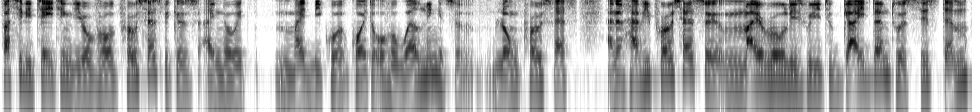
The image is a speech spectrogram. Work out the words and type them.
facilitating the overall process because I know it might be qu- quite overwhelming. It's a long process and a heavy process. So my role is really to guide them, to assist them,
